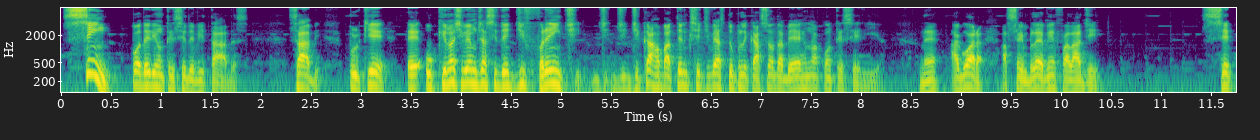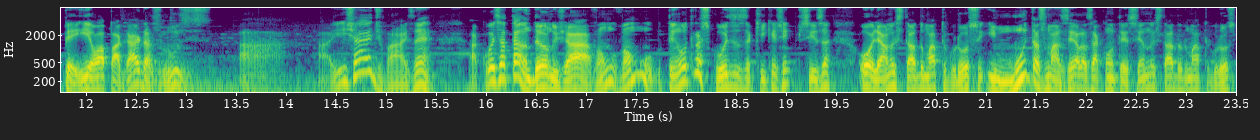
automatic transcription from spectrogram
Sim, poderiam ter sido evitadas. Sabe? Porque é, o que nós tivemos de acidente de frente, de, de- de carro batendo, que se tivesse duplicação da BR não aconteceria. Né? Agora, a Assembleia vem falar de CPI ao apagar das luzes. Ah, aí já é demais, né? A coisa tá andando já. Vamos, vamos. Tem outras coisas aqui que a gente precisa olhar no estado do Mato Grosso e muitas mazelas acontecendo no estado do Mato Grosso.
